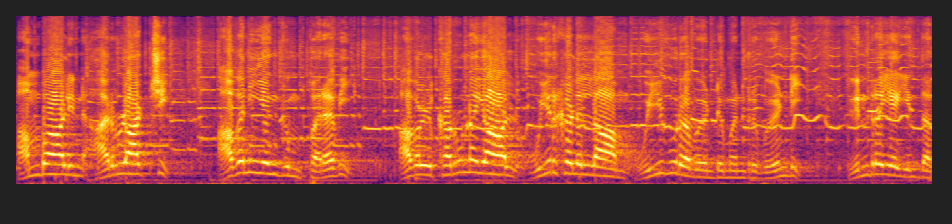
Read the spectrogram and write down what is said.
அம்பாளின் அருளாட்சி அவனியெங்கும் பரவி அவள் கருணையால் உயிர்களெல்லாம் உய்வுற வேண்டுமென்று வேண்டி இன்றைய இந்த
